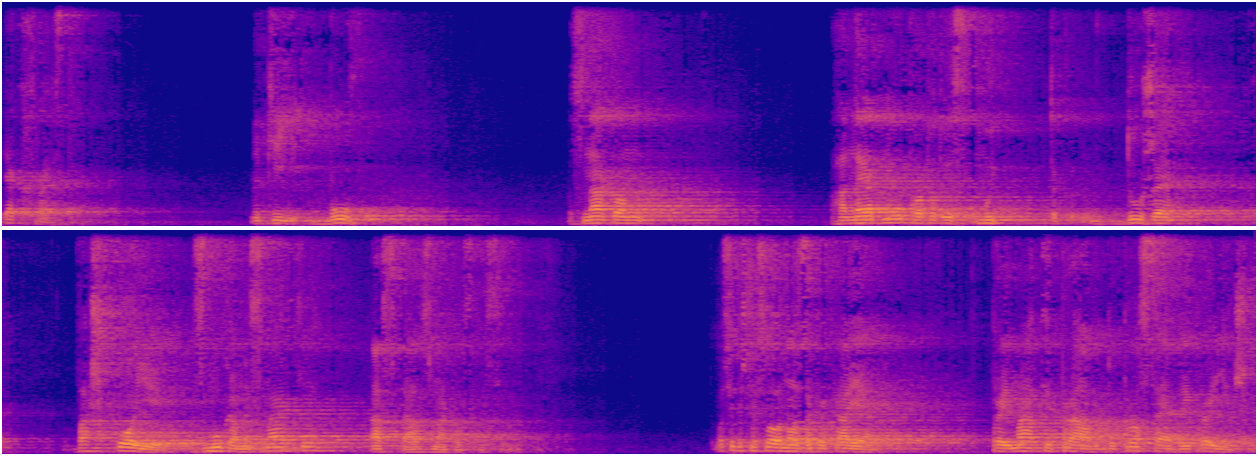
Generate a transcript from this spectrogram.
як хрест, який був знаком ганебної проти дуже важкої з муками смерті, а став знаком спасіння. Бо сьогоднішнє слово нас закликає приймати правду про себе і про інших,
